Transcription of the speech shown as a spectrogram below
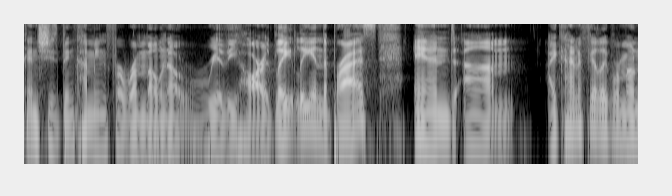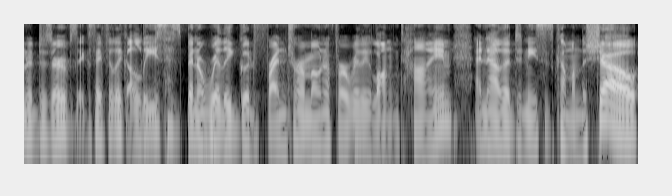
And she's been coming for Ramona really hard lately in the press. And um, I kind of feel like Ramona deserves it because I feel like Elyse has been a really good friend to Ramona for a really long time. And now that Denise has come on the show,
